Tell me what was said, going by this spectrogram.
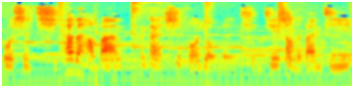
或是其他的航班，看看是否有能衔接上的班机。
